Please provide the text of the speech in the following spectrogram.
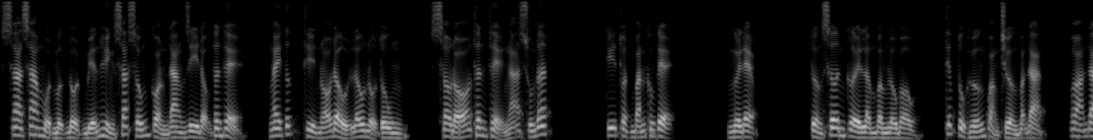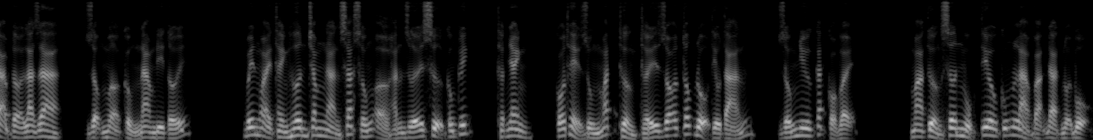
Xa xa một mực đột biến hình sát sống còn đang di động thân thể, ngay tức thì nó đầu lâu nổ tung, sau đó thân thể ngã xuống đất kỹ thuật bắn không tệ. Người đẹp. Tưởng sơn cười lầm bầm lầu bầu, tiếp tục hướng quảng trường vạn đạt, hoạn đạp tờ la ra, rộng mở cổng nam đi tới. Bên ngoài thành hơn trăm ngàn sát sống ở hắn dưới sự công kích, thật nhanh, có thể dùng mắt thường thấy rõ tốc độ tiêu tán, giống như cắt cỏ vậy. Mà tưởng sơn mục tiêu cũng là vạn đạt nội bộ,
